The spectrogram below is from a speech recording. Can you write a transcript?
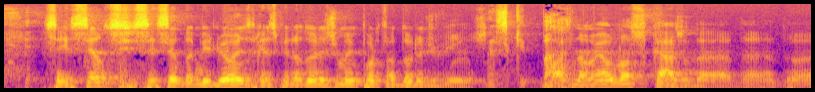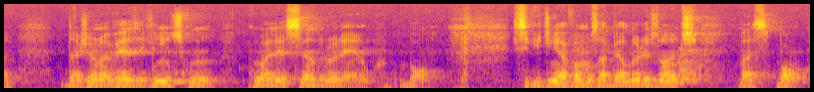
660 milhões de respiradores de uma importadora de vinhos. Mas, que Mas não é o nosso caso da, da, da, da Genovese Vinhos com, com o Alessandro Orengo. Bom, seguidinha vamos a Belo Horizonte. Mas, bom,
